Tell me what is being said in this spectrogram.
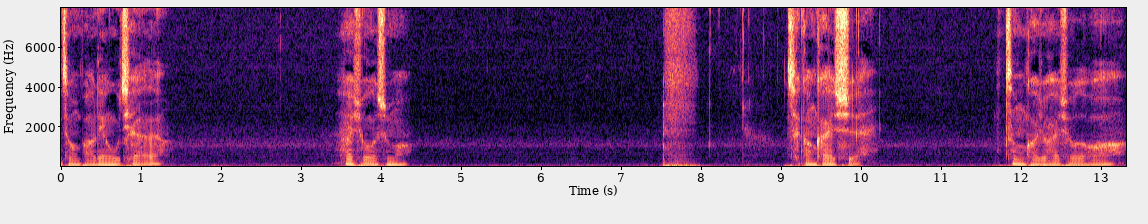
你怎么把脸捂起来了？害羞了是吗？才刚开始，这么快就害羞的话，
